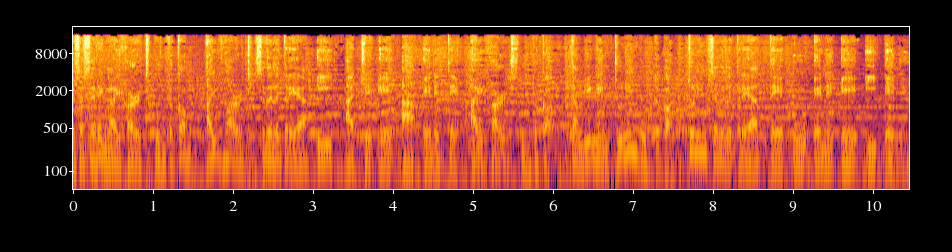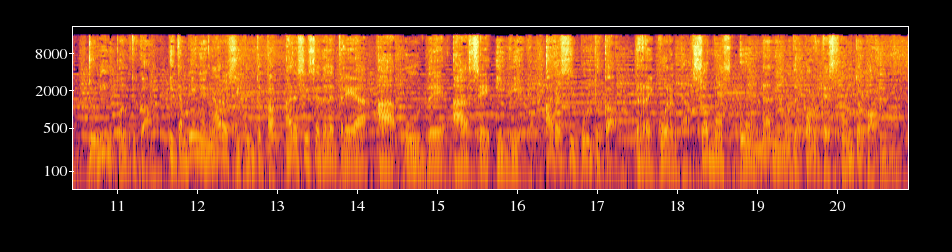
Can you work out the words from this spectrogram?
Puedes hacer en iHeart.com. iHeart se deletrea I-H-E-A-R-T. iHeart.com. También en tuning.com. Tuning se deletrea T-U-N-E-I-N. Tuning.com. Y también en aracy.com. Aracy se deletrea A-U-D-A-C-Y. Aracy.com. Recuerda, somos unánimodeportes.com.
